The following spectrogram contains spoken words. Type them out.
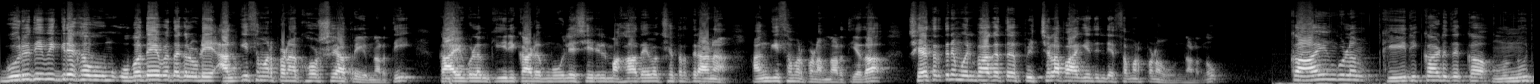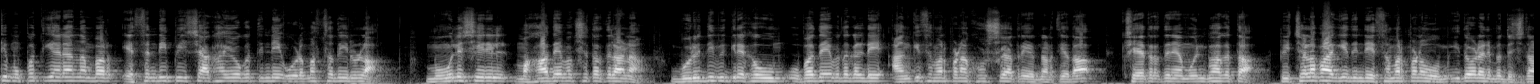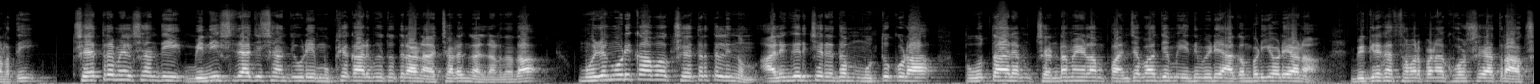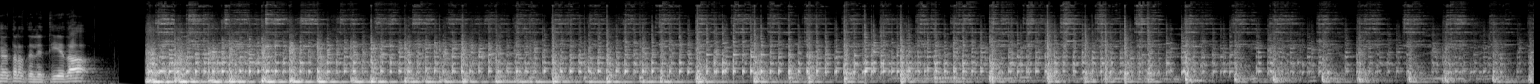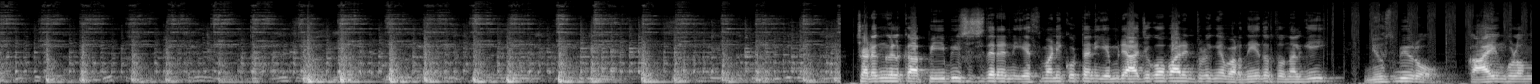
ഗുരുതി വിഗ്രഹവും ഉപദേവതകളുടെ അങ്കിസമർപ്പണ ഘോഷയാത്രയും നടത്തി. കായംകുളം കീരിക്കാട് മൂലശ്ശേരിൽ മഹാദേവ ക്ഷേത്രത്തിലാണ് അങ്കിസമർപ്പണം നടത്തിയത്. ക്ഷേത്രത്തിന് മുൻഭാഗത്ത് പിച്ചള പാകിയതിന്റെ സമർപ്പണവും നടന്നു. കായംകുളം കീരിക്കാട് തെക്ക മുന്നൂറ്റി മുപ്പത്തിയാറാം number S N D P ശാഖായോഗത്തിന്റെ ഉടമസ്ഥതയിലുള്ള മൂലശ്ശേരിൽ മഹാദേവ ക്ഷേത്രത്തിലാണ് ഗുരുതി വിഗ്രഹവും ഉപദേവതകളുടെ അങ്കിസമർപ്പണ ഘോഷയാത്രയും നടത്തിയത്. ക്ഷേത്രത്തിന് മുൻഭാഗത്ത് പിച്ചളപാകിയതിന്റെ സമർപ്പണവും ഇതോടനുബന്ധിച്ച് നടത്തി. ക്ഷേത്രമേൽശാന്തി ബിനീഷ് രാജശാന്തിയുടെ മുഖ്യ കാർമ്മികത്വത്തിലാണ് ചടങ്ങുകൾ നടന്നത്. മുഴങ്ങോടിക്കാവ് ക്ഷേത്രത്തിൽ നിന്നും അലങ്കരിച്ച രഥം മുത്തുക്കുട പൂത്താലം ചെണ്ടമേളം പഞ്ചവാദ്യം എന്നിവയുടെ അകമ്പടിയോടെയാണ് വിഗ്രഹ സമർപ്പണ ഘോഷയാത്ര ക്ഷേത്രത്തിലെത്തിയത്. ചടങ്ങുകൾക്ക് P B Sasidharan S Manikuttan M Rajagopalan തുടങ്ങിയവർ നേതൃത്വം നൽകി. News bureau Kayamkulam.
